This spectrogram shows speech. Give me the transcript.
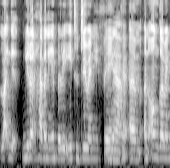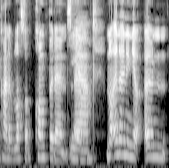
like you don't have any ability to do anything, yeah. um, an ongoing kind of loss of confidence. Um, yeah. Um, not in only your own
